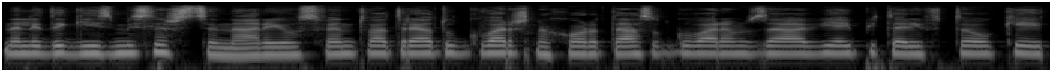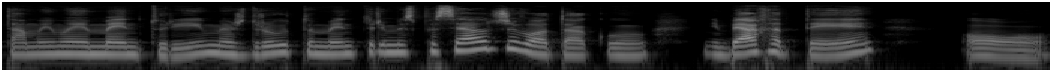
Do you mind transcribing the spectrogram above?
нали, да ги измисляш сценарии. Освен това, трябва да отговаряш на хората. Аз отговарям за VIP тарифата, окей, там има и ментори. Между другото, ментори ме спасяват живота. Ако не бяха те, о,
